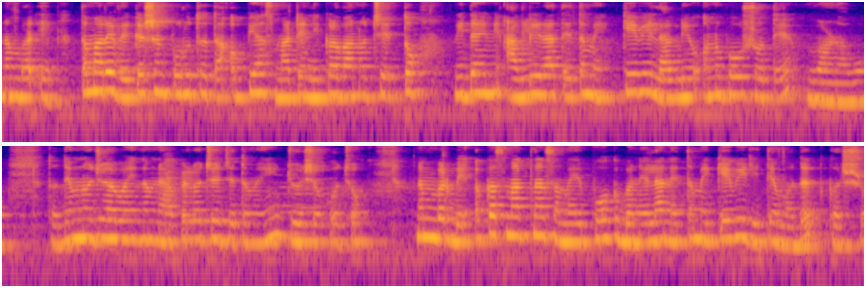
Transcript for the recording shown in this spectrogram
નંબર એક. તમારે વેકેશન પૂરું થતાં અભ્યાસ માટે નીકળવાનું છે તો વિદાયની આગલી રાતે તમે કેવી લાગણીઓ અનુભવશો તે વર્ણવો. તો તેમનો જવાબ અહીં તમને આપેલો છે, જે તમે અહીં જોઈ શકો છો. નંબર બે, અકસ્માતના સમયે ભોગ બનેલાને તમે કેવી રીતે મદદ કરશો?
